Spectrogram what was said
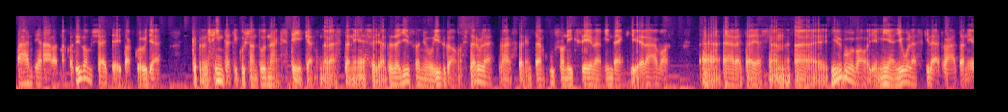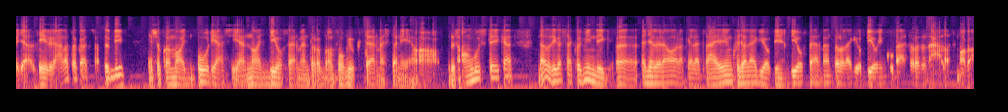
bármilyen állatnak az izomsejtjeit, akkor ugye szintetikusan tudnánk sztéket növeszteni, és ugye ez egy iszonyú izgalmas terület, mert szerintem 20x éve mindenki rá van erre teljesen e, izgulva, hogy milyen jó lesz, ki lehet váltani ugye az élő állatokat, stb. és akkor majd óriási ilyen nagy biofermentorokban fogjuk termeszteni a, az angusztéket, de az az igazság, hogy mindig uh, egyelőre arra kellett rájöjjünk, hogy a legjobb ilyen biofermentor, a legjobb bioinkubátor az az állat maga.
